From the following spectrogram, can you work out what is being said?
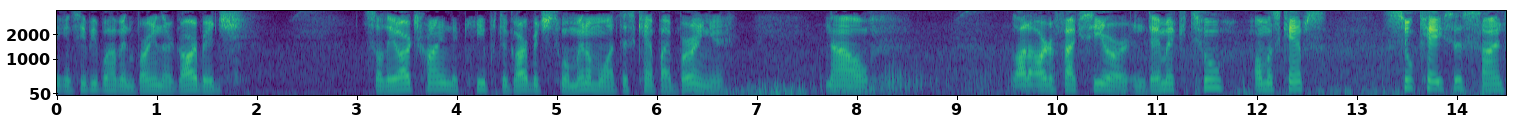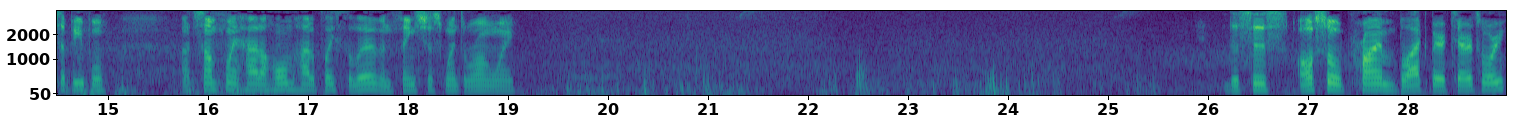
you can see people have been burning their garbage. So they are trying to keep the garbage to a minimal at this camp by burning it. Now, a lot of artifacts here are endemic to homeless camps. Suitcases, signs that people at some point had a home, had a place to live, and things just went the wrong way. This is also prime black bear territory.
